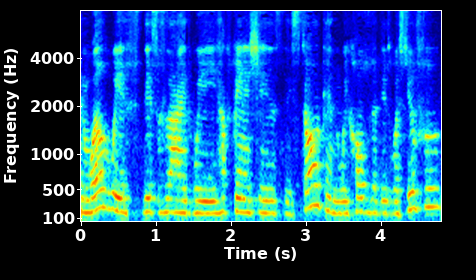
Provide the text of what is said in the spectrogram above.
And well, with this slide, we have finished this talk, and we hope that it was useful,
